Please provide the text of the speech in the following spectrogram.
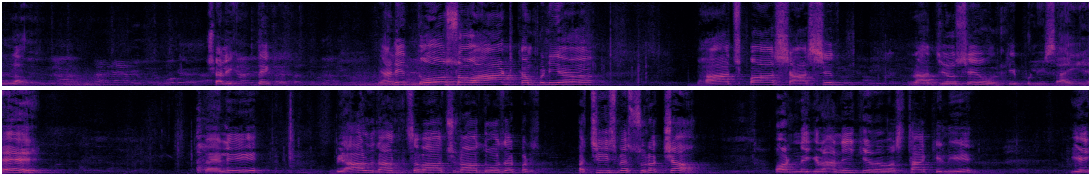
अल्लाह। चलिए देखिए। यानी 208 कंपनियाँ भाजपा शासित राज्यों से उनकी पुलिस आई है। पहले बिहार विधानसभा चुनाव 2025 में सुरक्षा और निगरानी की व्यवस्था के लिए ये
